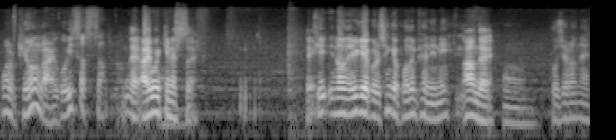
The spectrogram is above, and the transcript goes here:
오늘 비 오는 거 알고 있었어? 네, 알고 있긴 했어요. 네. 비, 넌 일기예보를 챙겨 보는 편이니? 아, 네. 어, 부지런해.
